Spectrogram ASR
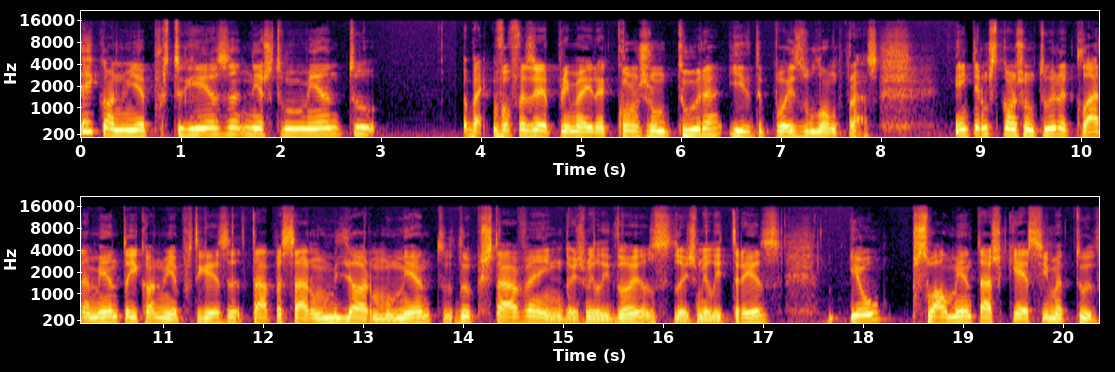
A economia portuguesa, neste momento, bem, vou fazer primeiro a conjuntura e depois o longo prazo. Em termos de conjuntura, claramente a economia portuguesa está a passar um melhor momento do que estava em 2012, 2013. Eu, pessoalmente, acho que é acima de tudo,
